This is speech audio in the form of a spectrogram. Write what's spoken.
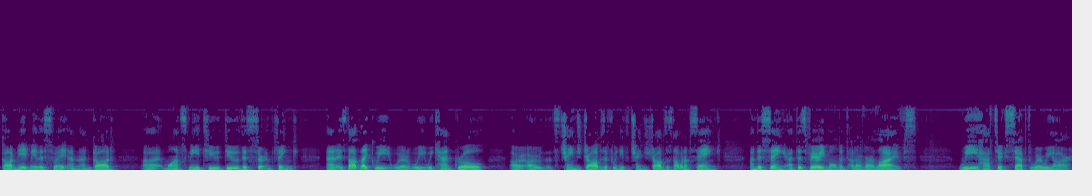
God made me this way and, and God uh, wants me to do this certain thing. And it's not like we, we, we can't grow or, or change jobs if we need to change jobs. That's not what I'm saying. I'm just saying at this very moment out of our lives, we have to accept where we are.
